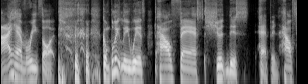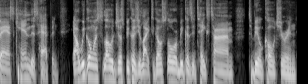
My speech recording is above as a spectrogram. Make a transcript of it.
I have rethought completely with how fast should this happen? How fast can this happen? Are we going slow just because you like to go slower because it takes time to build culture and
